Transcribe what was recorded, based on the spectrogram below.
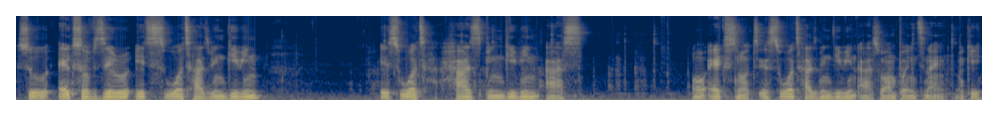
So x of 0 is what has been given is what has been given as or x naught is what has been given as 1.9 okay?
